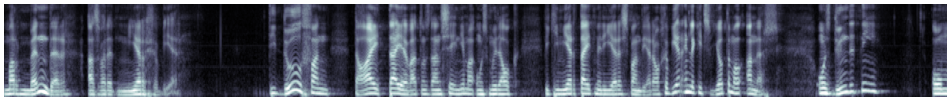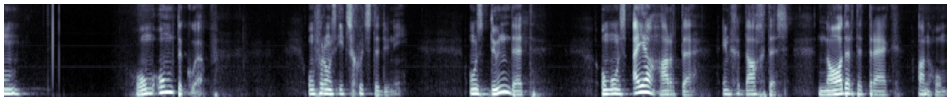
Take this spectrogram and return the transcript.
maar minder as wat dit meer gebeur. Die doel van daai tye wat ons dan sê nee, maar ons moet dalk bietjie meer tyd met die Here spandeer. Daar gebeur eintlik iets heeltemal anders. Ons doen dit nie om hom om te koop om vir ons iets goeds te doen nie. Ons doen dit om ons eie harte en gedagtes nader te trek aan hom.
